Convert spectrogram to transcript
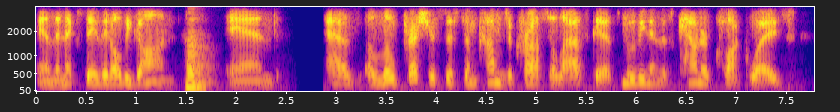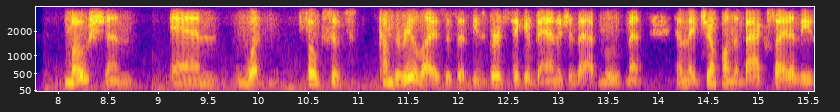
and the next day they'd all be gone. Huh. And as a low pressure system comes across Alaska, it's moving in this counterclockwise motion. And what folks have come to realize is that these birds take advantage of that movement and they jump on the backside of these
